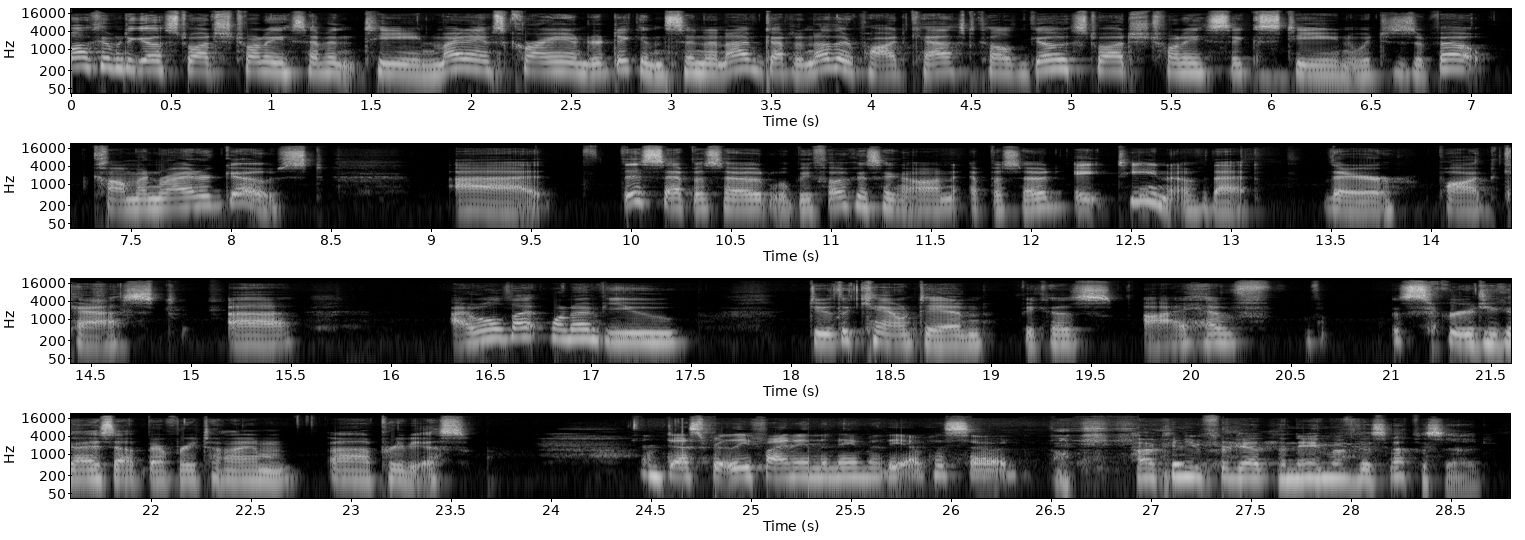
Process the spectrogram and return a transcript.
Welcome to Ghostwatch 2017. My name's Coriander Dickinson, and I've got another podcast called Ghostwatch 2016, which is about Kamen Rider Ghost. Uh, this episode will be focusing on episode 18 of that their podcast. Uh, I will let one of you do the count in because I have screwed you guys up every time uh, previous. I'm desperately finding the name of the episode How can you forget the name of this episode?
